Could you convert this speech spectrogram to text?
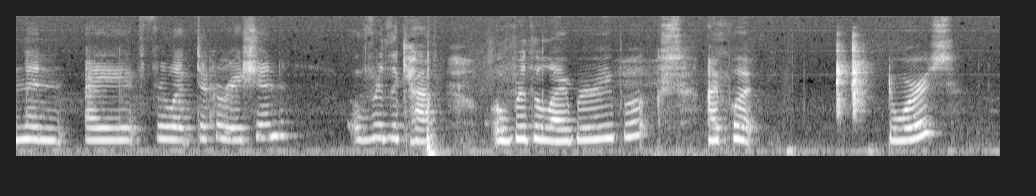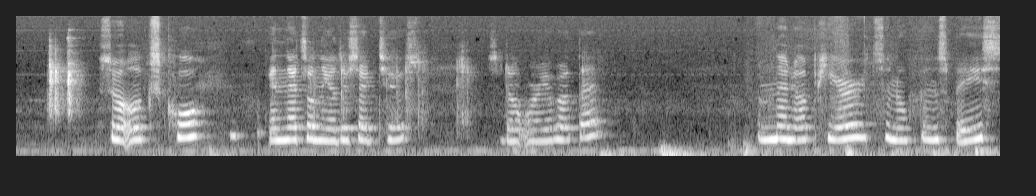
and then I for like decoration over the cap over the library books I put doors so it looks cool and that's on the other side too so don't worry about that. And then up here it's an open space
